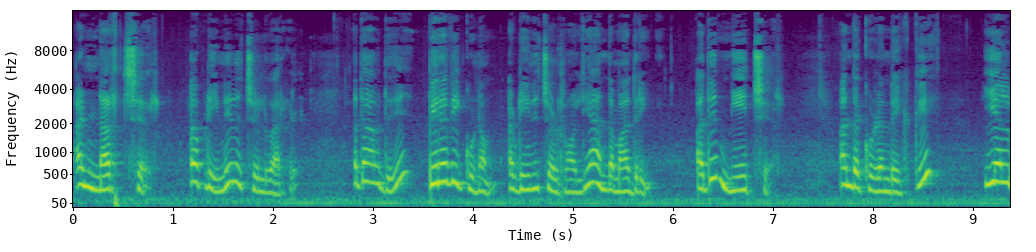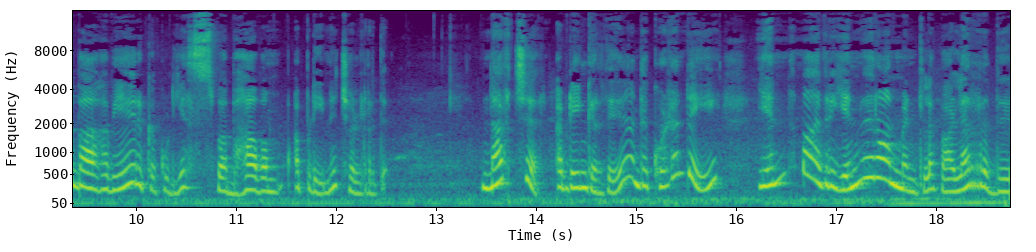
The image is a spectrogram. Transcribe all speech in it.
அண்ட் நர்ச்சர் அப்படின்னு இதை சொல்லுவார்கள். அதாவது பிறவி குணம் அப்படின்னு சொல்கிறோம் இல்லையா? அந்த மாதிரி. அது நேச்சர் அந்த குழந்தைக்கு இயல்பாகவே இருக்கக்கூடிய ஸ்வபாவம் அப்படின்னு சொல்கிறது நர்ச்சர் அப்படிங்கிறது அந்த குழந்தை எந்த மாதிரி என்விரான்மெண்ட்டில் வளர்றது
